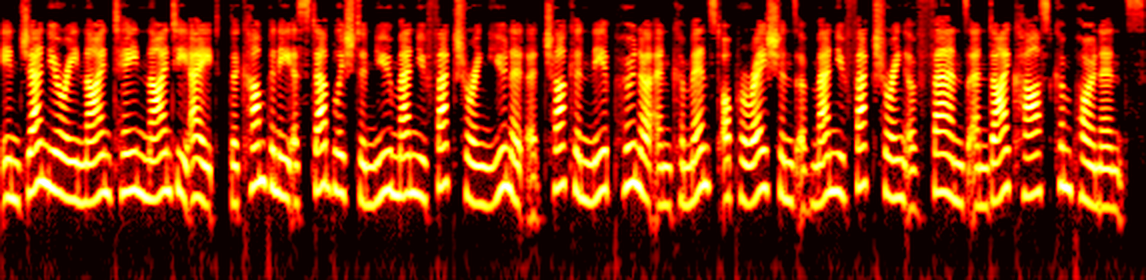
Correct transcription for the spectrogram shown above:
In January 1998, the company established a new manufacturing unit at Chakan near Pune and commenced operations of manufacturing of fans and die-cast components.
